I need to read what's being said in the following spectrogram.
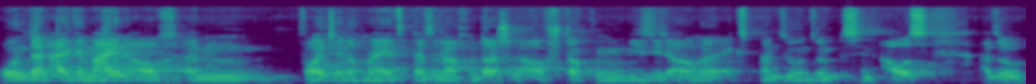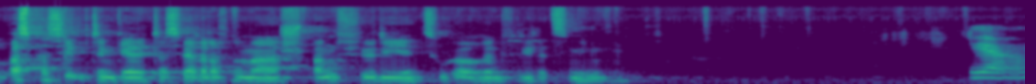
Und dann allgemein auch, ähm, wollt ihr nochmal jetzt Personal von Deutschland aufstocken? Wie sieht eure Expansion so ein bisschen aus? Also was passiert mit dem Geld? Das wäre doch nochmal spannend für die Zuhörerinnen für die letzten Minuten. Ja,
